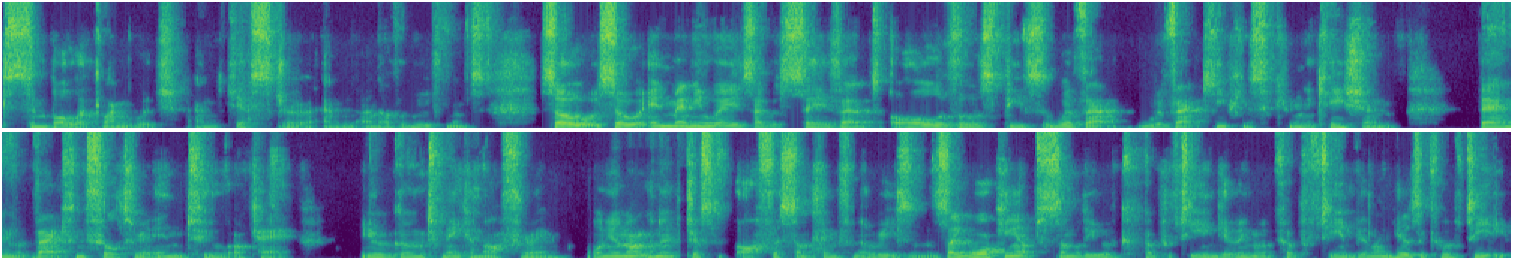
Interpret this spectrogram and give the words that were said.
symbolic language and gesture and, and other movements. So so in many ways I would say that all of those pieces with that with that key piece of communication, then that can filter into, okay, you're going to make an offering. Well, you're not going to just offer something for no reason. It's like walking up to somebody with a cup of tea and giving them a cup of tea and being like, here's a cup of tea.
